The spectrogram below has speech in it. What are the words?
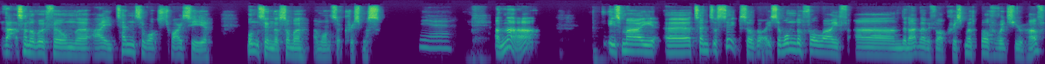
that's another film that I tend to watch twice a year, once in the summer and once at Christmas. Yeah. And that is my uh, 10 to 6. So I've got It's a Wonderful Life and The Nightmare Before Christmas, both of which you have,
